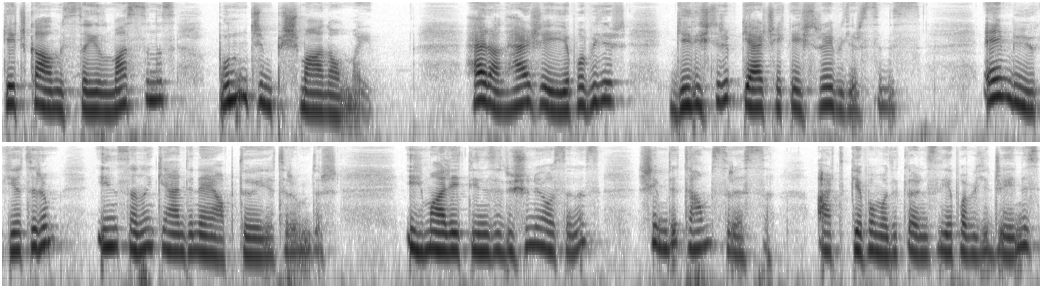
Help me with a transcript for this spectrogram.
geç kalmış sayılmazsınız. Bunun için pişman olmayın. Her an her şeyi yapabilir, geliştirip gerçekleştirebilirsiniz. En büyük yatırım insanın kendine yaptığı yatırımdır. İhmal ettiğinizi düşünüyorsanız şimdi tam sırası. Artık yapamadıklarınızı yapabileceğiniz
